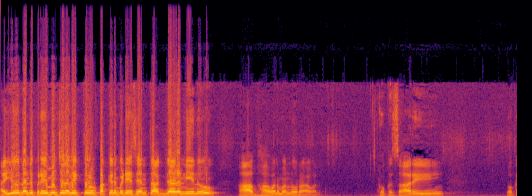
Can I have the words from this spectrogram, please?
అయ్యో నన్ను ప్రేమించిన వ్యక్తి మనం పక్కన పెట్టేసి ఎంత అజ్ఞానం నేను? ఆ భావన మనలో రావాలి. ఒకసారి ఒక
